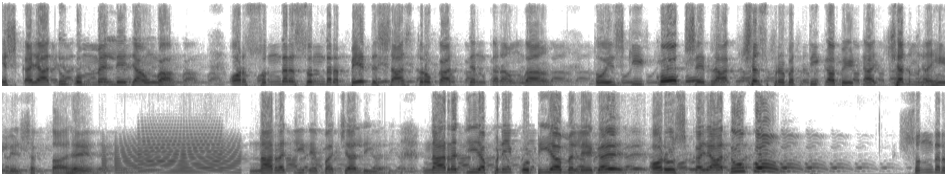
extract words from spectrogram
इस कयादू को मैं ले जाऊँगा और सुंदर सुंदर वेद शास्त्रों का अध्ययन कराऊँगा। तो इसकी कोख से राक्षस प्रवृत्ति का बेटा जन्म नहीं ले सकता है। नारद जी ने बचा लिया। नारद जी अपनी कुटिया में ले गए और उस कयादू को सुंदर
